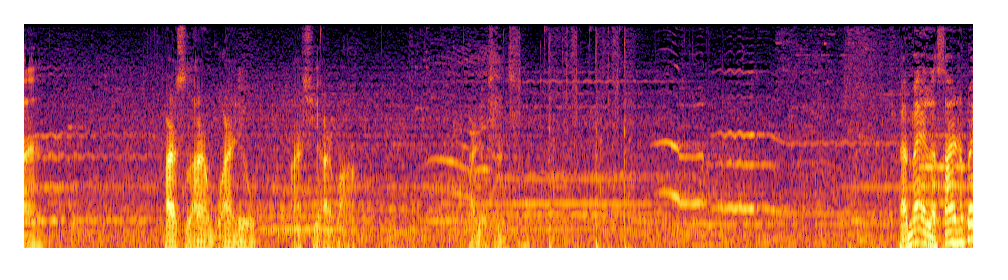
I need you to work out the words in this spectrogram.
三、二四、二五、二六、二七、二八、二六、三七。全卖了三十块，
